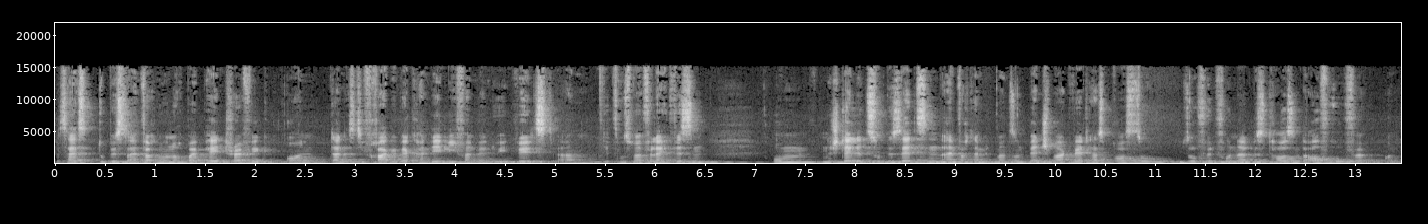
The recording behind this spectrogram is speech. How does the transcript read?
Das heißt, du bist einfach nur noch bei Paid Traffic und dann ist die Frage, wer kann den liefern, wenn du ihn willst. Ähm, jetzt muss man vielleicht wissen, um eine Stelle zu besetzen, einfach damit man so einen Benchmark-Wert hast, brauchst du so 500 bis 1000 Aufrufe. Und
